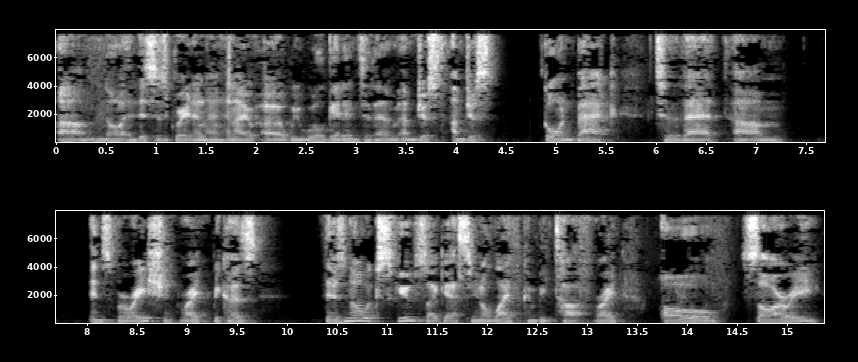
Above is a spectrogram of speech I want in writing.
Um, no, this is great, and mm-hmm. I, and I uh, we will get into them. I'm just I'm just going back to that um, inspiration, right? Because there's no excuse, I guess. You know, life can be tough, right? Oh, sorry,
